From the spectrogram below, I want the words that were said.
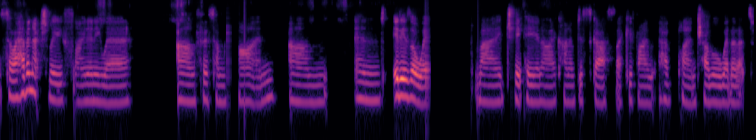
so I haven't actually flown anywhere um, for some time. Um, and it is always my GP and I kind of discuss like if I have planned travel, whether that's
